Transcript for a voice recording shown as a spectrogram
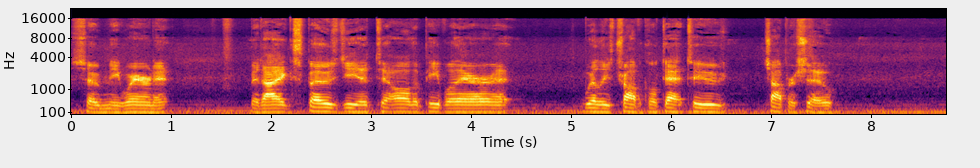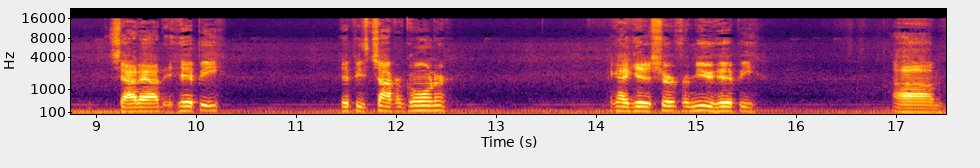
showed me wearing it but I exposed you to all the people there at Willie's Tropical Tattoo Chopper Show shout out to Hippie. Hippie's Chopper Corner. I gotta get a shirt from you Hippie. Um,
